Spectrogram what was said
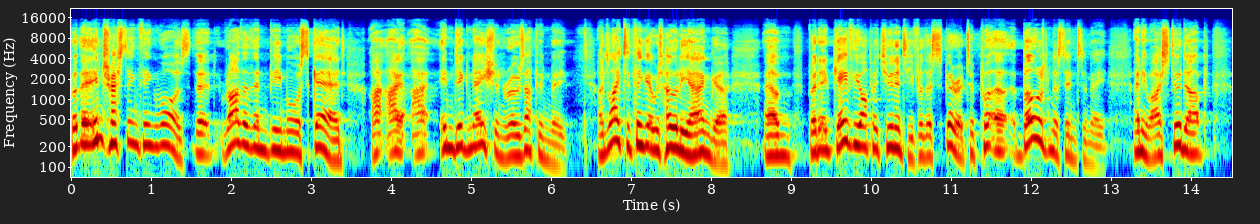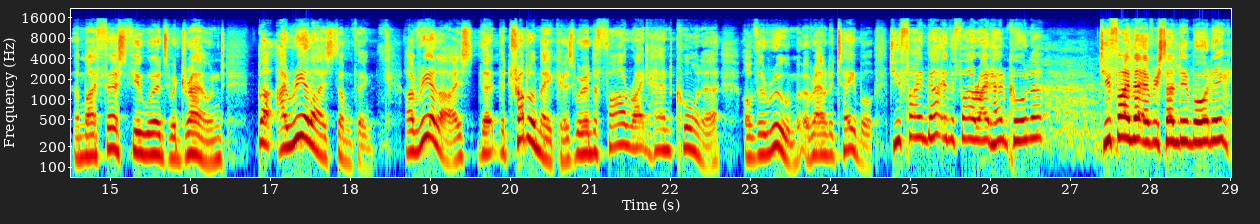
but the interesting thing was that rather than be more scared, I, I, I, indignation rose up in me. I'd like to think it was holy anger, um, but it gave the opportunity for the Spirit to put a boldness into me. Anyway, I stood up and my first few words were drowned, but I realized something. I realized that the troublemakers were in the far right hand corner of the room around a table. Do you find that in the far right hand corner? Do you find that every Sunday morning?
